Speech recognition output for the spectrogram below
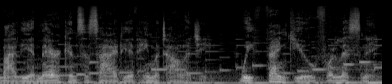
by the American Society of Hematology. We thank you for listening.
